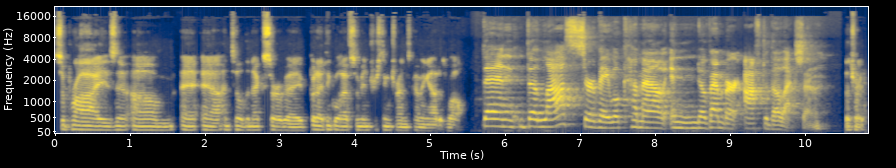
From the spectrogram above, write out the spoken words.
surprise um, until the next survey. But I think we'll have some interesting trends coming out as well. Then the last survey will come out in November after the election. That's right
